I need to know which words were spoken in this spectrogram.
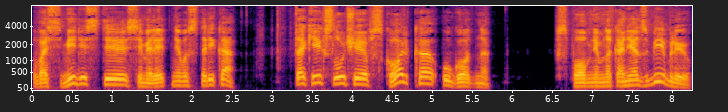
восьмидесяти-семилетнего старика. Таких случаев сколько угодно. Вспомним, наконец, Библию.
